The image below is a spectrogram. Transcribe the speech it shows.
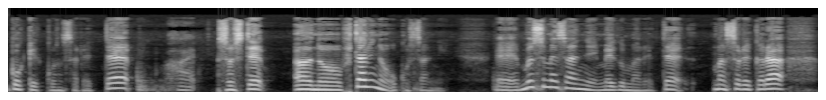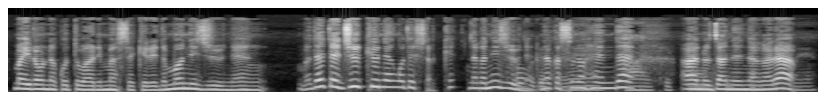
ご結婚されて、はい。そして、あの、二人のお子さんに、えー娘さんに恵まれて、まあ、それから、まあ、いろんなことはありましたけれども、20年、まあ、だいたい19年後でしたっけ？なんか20年、なんかその辺で、はい。あの、残念ながら、ね。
